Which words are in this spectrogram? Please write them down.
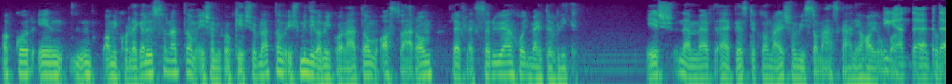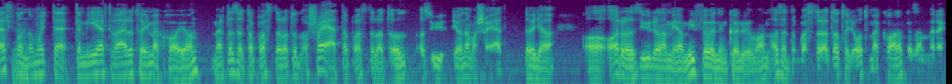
akkor én, amikor legelőször láttam, és amikor később láttam, és mindig amikor látom, azt várom reflexzerűen, hogy megdöglik. És nem, mert elkezd tök normálisan visszamászkálni a hajóba. Igen, de, de ezt csinál. mondom, hogy te, te miért várod, hogy meghalljon? Mert az a tapasztalatod, a saját tapasztalatod, az űr, jó, nem a saját, de hogy a, a, arról az űrről, ami a mi földünk körül van, az a tapasztalatod, hogy ott meghalnak az emberek.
